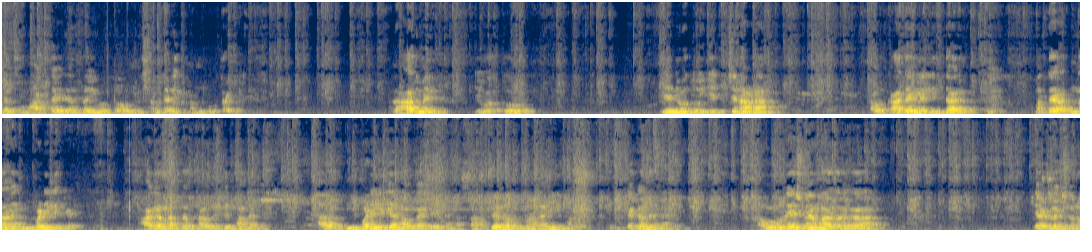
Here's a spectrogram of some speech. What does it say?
ಕೆಲಸ ಆಗ್ತಾ ಇದೆ ಅಂತ ಇವತ್ತು ಅವ್ರಿಗೆ ಸಂಜೆ ನಮಗೂ ಉತ್ತರ ಕೊಟ್ಟಿದೆ ಅದಾದಮೇಲೆ ಇವತ್ತು ಏನಿವತ್ತು ಹೆಚ್ಚಿನ ಹಣ ಅವ್ರ ಖಾತೆಗಳಲ್ಲಿ ಇದ್ದಾಗ ಮತ್ತೆ ಅದನ್ನ ಹಿಂಪಡಿಲಿಕ್ಕೆ ಆಗಲ್ಲ ಅಂತ ತಾವು ರೀತಿ ಮಾತಾಡಿ ಆಗ ಹಿಂಪಡಿಲಿಕ್ಕೆ ಏನು ಅವಕಾಶ ಐತೆ ಸಾಫ್ಟ್ವೇರ್ ಮಾತಾಡಿ ಯಾಕಂದ್ರೆ ಅವರು ರೇಷ್ಮೆ ಮಾರಿದಾಗ ಎರಡು ಲಕ್ಷನೋ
